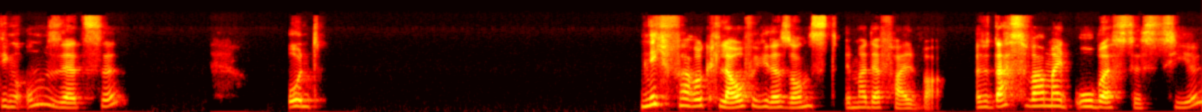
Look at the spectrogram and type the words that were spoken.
Dinge umsetze und nicht verrückt laufe, wie das sonst immer der Fall war. Also das war mein oberstes Ziel.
